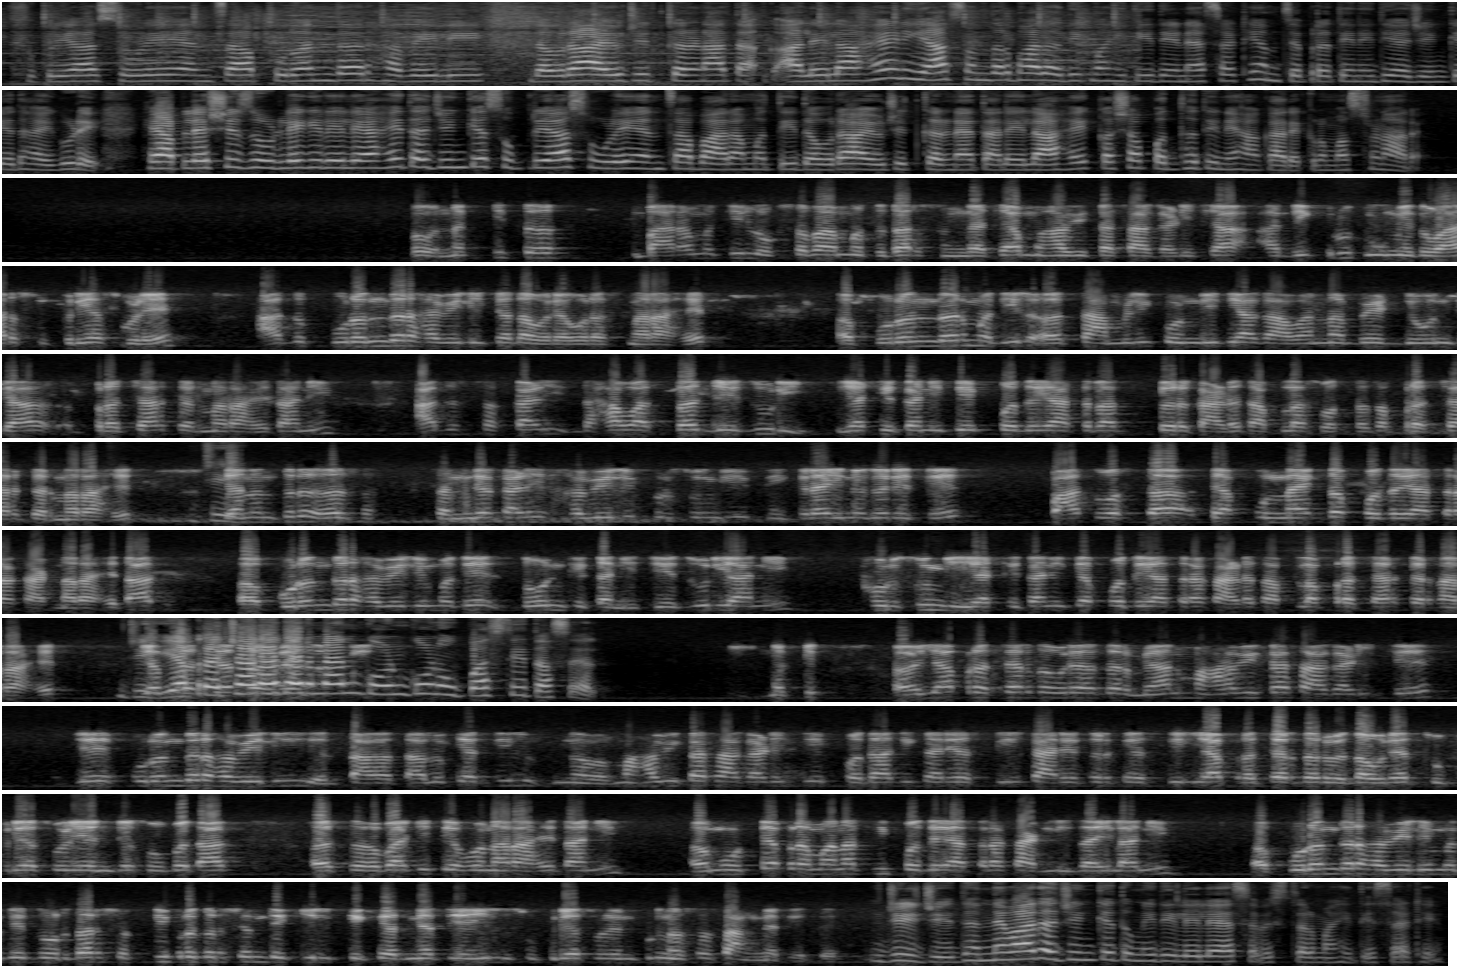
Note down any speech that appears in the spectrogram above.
सुप्रिया सुळे यांचा पुरंदर हवेली दौरा आयोजित करण्यात आलेला आहे आणि या संदर्भात अधिक माहिती देण्यासाठी आमचे प्रतिनिधी अजिंक्य धायगुडे हे आपल्याशी जोडले गेलेले आहेत. अजिंक्य सुप्रिया सुळे यांचा बारामती दौरा आयोजित करण्यात आलेला आहे. कशा पद्धतीने हा कार्यक्रम असणार आहे? हो नक्कीच बारामती लोकसभा मतदारसंघाच्या महाविकास आघाडीच्या अधिकृत उमेदवार सुप्रिया सुळे आज पुरंदर हवेलीच्या दौऱ्यावर असणार आहेत. अ, पुरंदर मधील चांबळी कोंडीत या गावांना भेट देऊन त्या प्रचार करणार आहेत आणि आज सकाळी दहा वाजता जेजुरी या ठिकाणी ते पदयात्रा तर काढत आपला स्वतःचा प्रचार करणार आहेत. त्यानंतर संध्याकाळी हवेली प्रसंगी भिकराई नगर येथे पाच वाजता त्या पुन्हा एकदा पदयात्रा काढणार आहेत. आज पुरंदर हवेलीमध्ये दोन ठिकाणी जेजुरी आणि फुरसुंगी या ठिकाणी त्या पदयात्रा काढत आपला प्रचार करणार आहेत. या प्रचार प्रचारादरम्यान कोण कोण उपस्थित असेल? या प्रचार दौऱ्यादरम्यान महाविकास आघाडीचे जे पुरंदर हवेली ता- तालुक्यातील महाविकास आघाडीचे पदाधिकारी असतील कार्यकर्ते असतील या प्रचार दौऱ्यात सुप्रिया सुळे यांच्यासोबत आज सहभागी ते होणार आहेत आणि मोठ्या प्रमाणात ही पदयात्रा काढली जाईल आणि पुरंदर हवेलीमध्ये जोरदार शक्ती प्रदर्शन देखील ते करण्यात येईल सुप्रिया सुळेंकडून असं सांगण्यात येते जी जी. धन्यवाद अजिंक्य तुम्ही दिलेल्या सविस्तर माहितीसाठी.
